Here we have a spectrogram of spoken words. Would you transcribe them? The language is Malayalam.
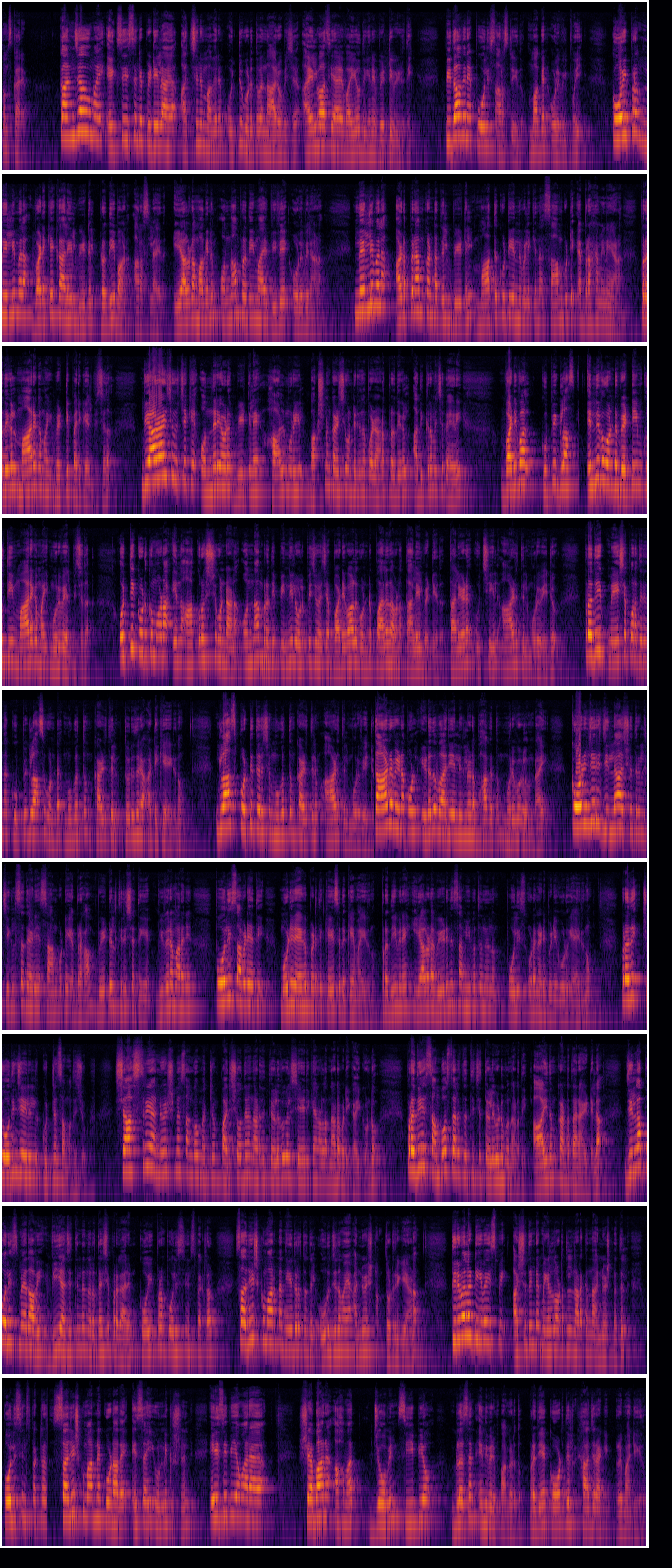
നമസ്കാരം. കഞ്ചാവുമായി എക്സൈസിന്റെ പിടിയിലായ അച്ഛനും മകനും ഒറ്റുകൊടുത്തുവെന്ന് ആരോപിച്ച് അയൽവാസിയായ വയോധികനെ വെട്ടിവീഴ്ത്തി. പിതാവിനെ പോലീസ് അറസ്റ്റ് ചെയ്തു. മകൻ ഒളിവിൽ പോയി. കോയിപ്രം നെല്ലിമല വടക്കേക്കാലയിൽ വീട്ടിൽ പ്രദീപാണ് അറസ്റ്റിലായത്. ഇയാളുടെ മകനും ഒന്നാം പ്രതിയുമായ വിവേക് ഒളിവിലാണ്. നെല്ലിമല അടപ്പനാം കണ്ടത്തിൽ വീട്ടിൽ മാത്തക്കുട്ടി എന്ന് വിളിക്കുന്ന സാംകുട്ടി എബ്രഹാമിനെയാണ് പ്രതികൾ മാരകമായി വെട്ടിപ്പരിക്കേൽപ്പിച്ചത്. വ്യാഴാഴ്ച ഉച്ചയ്ക്ക് ഒന്നരയോടെ വീട്ടിലെ ഹാൾമുറിയിൽ ഭക്ഷണം കഴിച്ചുകൊണ്ടിരുന്നപ്പോഴാണ് പ്രതികൾ അതിക്രമിച്ചു കയറി വടിവാൾ കുപ്പി ഗ്ലാസ് എന്നിവ കൊണ്ട് വെട്ടിയും കുത്തിയും മാരകമായി മുറിവേൽപ്പിച്ചത്. ഒറ്റിക്കൊടുക്കുമോട എന്ന് ആക്രോശിച്ചുകൊണ്ടാണ് ഒന്നാം പ്രതി പിന്നിൽ ഒളിപ്പിച്ചു വെച്ച വടിവാൾ കൊണ്ട് പലതവണ തലയിൽ വെട്ടിയത്. തലയുടെ ഉച്ചിയിൽ ആഴത്തിൽ മുറിവേറ്റു. പ്രദീപ് മേശപ്പുറത്തിരുന്ന കുപ്പി ഗ്ലാസ് കൊണ്ട് മുഖത്തും കഴുത്തിലും തുരുതുര അടിക്കുകയായിരുന്നു. ഗ്ലാസ് പൊട്ടിത്തെറിച്ച് മുഖത്തും കഴുത്തിലും ആഴത്തിൽ മുറിവേറ്റു. താഴെ വീണപ്പോൾ ഇടതുവാരിയല്ലുകളുടെ ഭാഗത്തും മുറിവുകളുണ്ടായി. കോഴഞ്ചേരി ജില്ലാ ആശുപത്രിയിൽ ചികിത്സ തേടിയ സാംകുട്ടി എബ്രഹാം വീട്ടിൽ തിരിച്ചെത്തുകയും വിവരമറിഞ്ഞ് പോലീസ് അവിടെ എത്തി മൊഴി രേഖപ്പെടുത്തി കേസെടുക്കുകയുമായിരുന്നു. പ്രദീപിനെ ഇയാളുടെ വീടിന് സമീപത്തു നിന്നും പോലീസ് ഉടനടി പിടികൂടുകയായിരുന്നു. പ്രതി ചോദ്യം ചെയ്യലിൽ കുറ്റം സമ്മതിച്ചു. ശാസ്ത്രീയ അന്വേഷണ സംഘവും മറ്റും പരിശോധന നടത്തി തെളിവുകൾ ശേഖരിക്കാനുള്ള നടപടി കൈക്കൊണ്ടു. പ്രതിയെ സംഭവ സ്ഥലത്തെത്തിച്ച് തെളിവെടുപ്പ് നടത്തി. ആയുധം കണ്ടെത്താനായിട്ടില്ല. ജില്ലാ പോലീസ് മേധാവി വി. അജിത്തിന്റെ നിർദ്ദേശപ്രകാരം കോയിപ്പുറം പോലീസ് ഇൻസ്പെക്ടർ സജീഷ് കുമാറിന്റെ നേതൃത്വത്തിൽ ഊർജിതമായ അന്വേഷണം തുടരുകയാണ്. തിരുവല്ല ഡിവൈഎസ്പി അശ്വതിന്റെ മേൽനോട്ടത്തിൽ നടക്കുന്ന അന്വേഷണത്തിൽ പോലീസ് ഇൻസ്പെക്ടർ സജീഷ് കുമാറിനെ കൂടാതെ S I Unnikrishnan A C P ഒമാരായ Shabana Ahammed Jobin C P O Blesson എന്നിവരും പങ്കെടുത്തു. പ്രതിയെ കോടതിയിൽ ഹാജരാക്കി റിമാൻഡ് ചെയ്തു.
